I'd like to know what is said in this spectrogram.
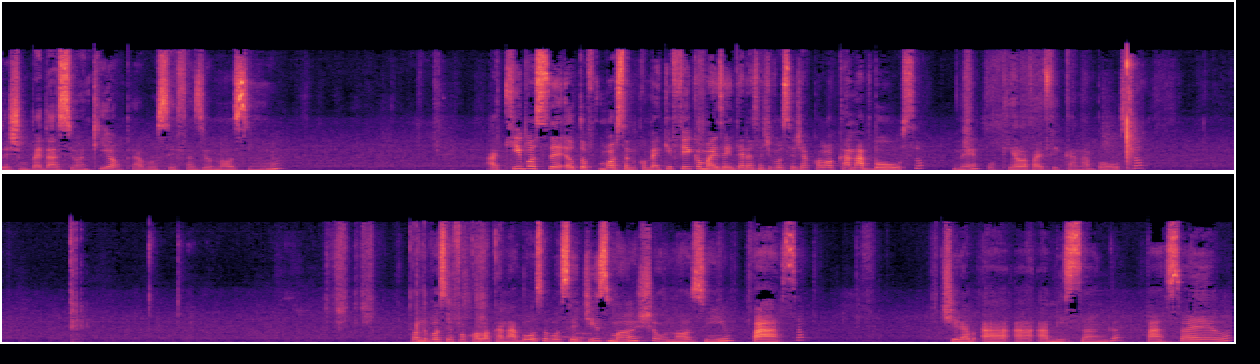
Deixa um pedacinho aqui, ó, pra você fazer o nozinho. Aqui você, eu tô mostrando como é que fica, mas é interessante você já colocar na bolsa, né? Porque ela vai ficar na bolsa. Quando você for colocar na bolsa, você desmancha o nozinho, passa, tira a, a, a miçanga, passa ela.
